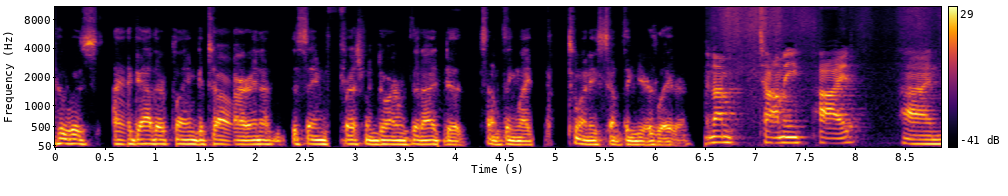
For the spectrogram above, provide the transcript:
who was, I gather, playing guitar in a, the same freshman dorm that I did, something like 20 something years later. And I'm Tommy Hyde. I'm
